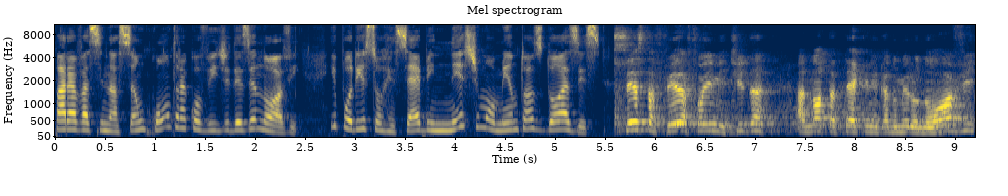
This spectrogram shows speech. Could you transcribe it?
para a vacinação contra a Covid-19 e por isso recebem neste momento as doses. Sexta-feira foi emitida a nota técnica número 9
